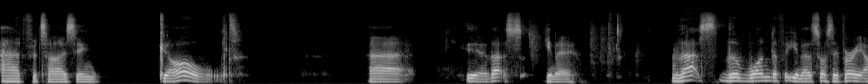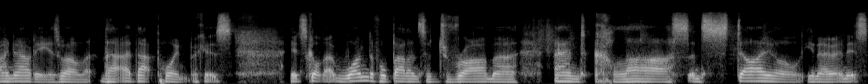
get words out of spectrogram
advertising gold. Uh, yeah, that's you know, that's the wonderful. You know, that's also very Einaudi as well. That, that at that point because it's got that wonderful balance of drama and class and style. You know, and it's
